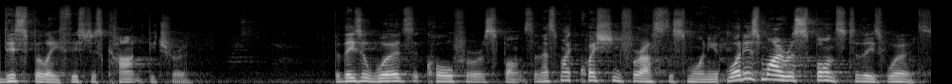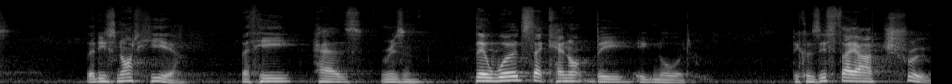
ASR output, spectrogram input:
disbelief. This just can't be true. But these are words that call for a response. And that's my question for us this morning. What is my response to these words? That He's not here, that He has risen. They're words that cannot be ignored because if they are true,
